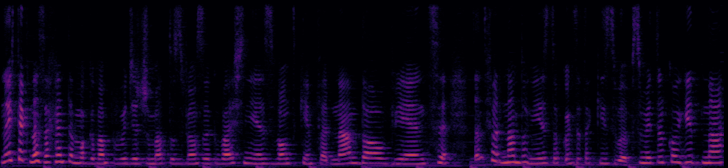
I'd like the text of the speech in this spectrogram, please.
No i tak na zachętę mogę Wam powiedzieć, że ma to związek właśnie z wątkiem Fernando, więc ten Fernando nie jest do końca taki zły. W sumie tylko jedna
